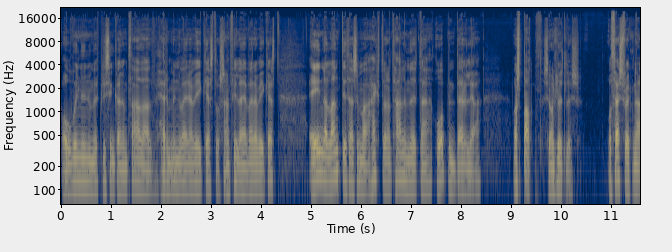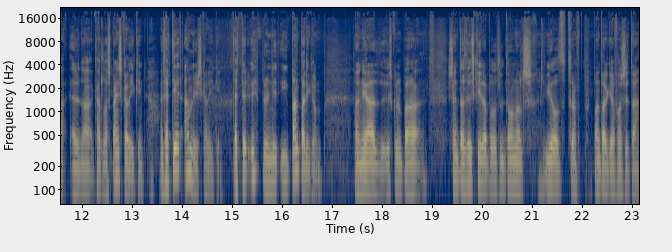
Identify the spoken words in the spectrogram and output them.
óvinnunum upplýsingar um það að herminn væri að veikjast og samfélagi væri að veikjast. Eina landi þar sem að hægt var að tala um þetta ofinberlega var Spán sem var hlutlus og þess vegna er þetta kallað Spænska víkin. En þetta er Ameríska víkin. Þetta er uppbrunnið í bandaríkjónum þannig að við skulum bara senda þau skilabóð til Donalds Jóð Trump bandaríkjafósita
